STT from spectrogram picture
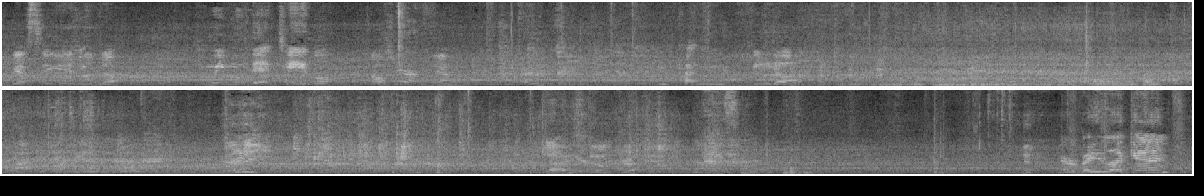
I'm guessing it's Linda. Can we move that table? Oh, sure. Yeah. You're cutting your feet off. Guy's still crooked. Everybody looking?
